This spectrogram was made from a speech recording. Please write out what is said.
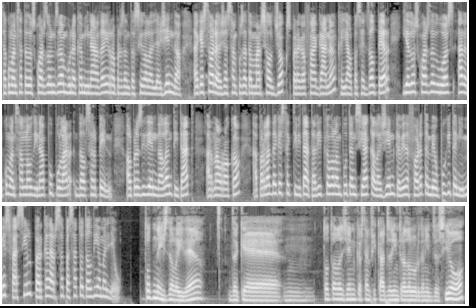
S'ha començat a dos quarts d'onze amb una caminada i representació de la llegenda. A aquesta hora ja s'han posat en marxa els jocs per agafar gana, que hi ha al passeig del Ter, i a dos quarts de dues ha de començar el nou dinar popular del Serpent. El president de l'entitat, Arnau Roca, ha parlat d'aquesta activitat. Ha dit que volen potenciar que la gent que ve de fora també ho pugui tenir tenir més fàcil per quedar-se a passar tot el dia a Manlleu? Tot neix de la idea de que mm, tota la gent que estem ficats a dintre de l'organització,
